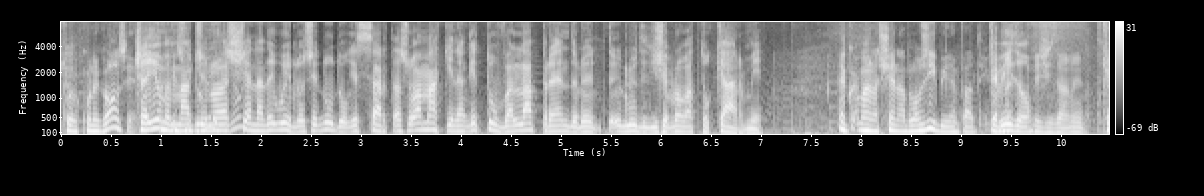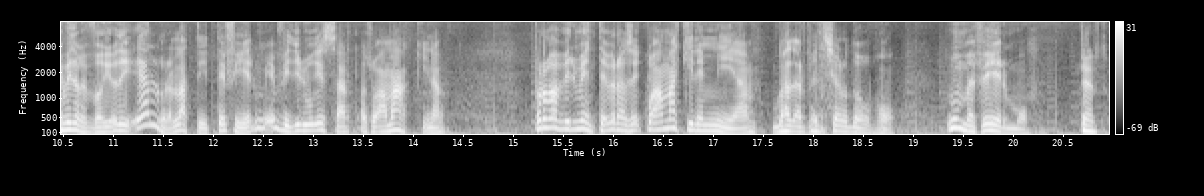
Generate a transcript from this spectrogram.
su alcune cose. Cioè, io mi immagino la no? scena di quello seduto che salta sulla macchina che tu vai là a prendere e lui ti dice prova a toccarmi. Ecco, ma è una scena plausibile, infatti. Capito? Decisamente. Capito che voglio dire? E allora là te, te fermi e vedi lui che salta sulla macchina. Probabilmente, però, se qua la macchina è mia, vado al pensiero dopo, non mi fermo. Certo.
